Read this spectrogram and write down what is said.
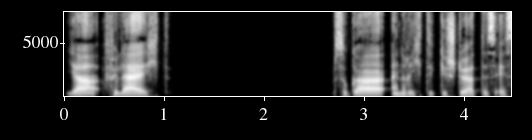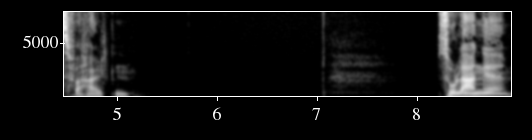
Ja, vielleicht sogar ein richtig gestörtes Essverhalten. So lange,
